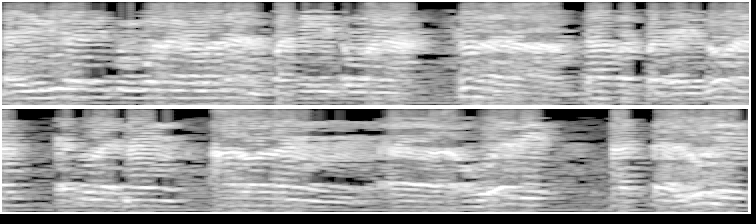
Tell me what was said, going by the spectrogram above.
dahil hindi lang itong buwan Ramadan pati itong mga sunna na dapat pag-ayununan katulad ng araw ng uh, Huwebis at uh, lunes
